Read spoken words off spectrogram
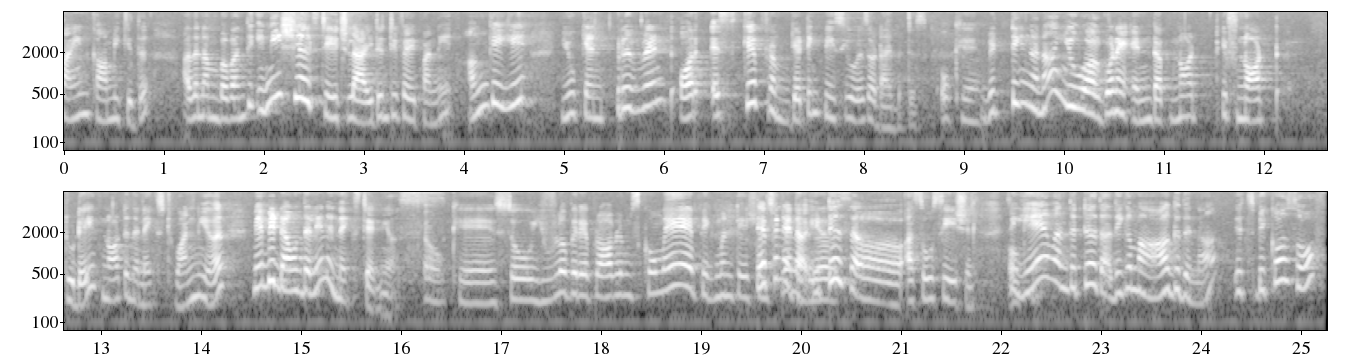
சைன் காமிக்குது. அதை நம்ம வந்து இனிஷியல் ஸ்டேஜில் ஐடென்டிஃபை பண்ணி அங்கேயே you can prevent or escape from getting PCOS or diabetes okay விட்டிங்கன்னா you are gonna end up not if not today not in the next one year maybe down the line in next ten years okay so இவ்வளோ பெரிய ப்ராப்ளம்ஸ்க்குமே பிக்மெண்டேஷன் டெஃபினட்டா இட் இஸ் அசோசியேஷன் ஏன் வந்துட்டு அது அதிகமாக ஆகுதுன்னா இட்ஸ் பிகாஸ் ஆஃப்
